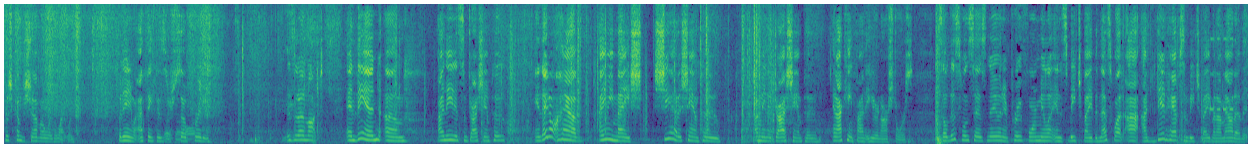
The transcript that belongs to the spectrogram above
push come to shove, I'll wear the white ones. But anyway, I think those are so pretty. Is it unlocked? And then um, I needed some dry shampoo. And they don't have, Amy May, she had a shampoo, I mean a dry shampoo. And I can't find it here in our stores. So this one says new and improved formula and it's Beach Babe. And that's what I, I did have some Beach Babe and I'm out of it.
